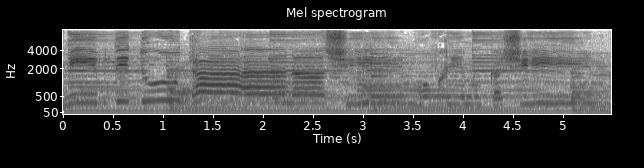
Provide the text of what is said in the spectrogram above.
מבדידות האנשים הופכים קשים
